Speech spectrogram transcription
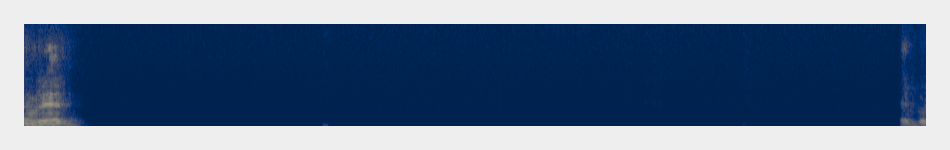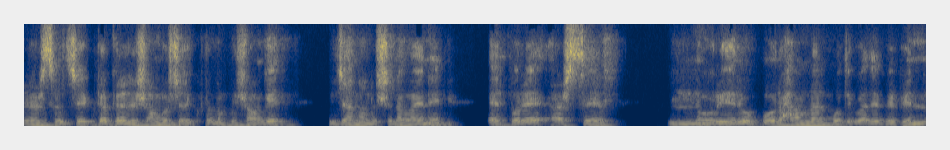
নূরের এরপরে আসছে হচ্ছে কাকরাইলের সংঘর্ষের ঘটনা প্রসঙ্গে জানালো সেনাবাহিনী। এরপরে আসছে নূরের উপর হামলার প্রতিবাদে বিভিন্ন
